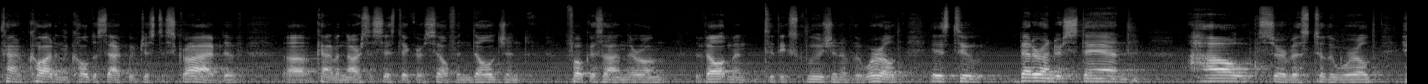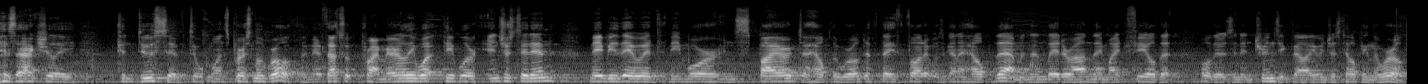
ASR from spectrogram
kind of caught in the cul-de-sac we've just described of uh, kind of a narcissistic or self-indulgent focus on their own development to the exclusion of the world is to better understand how service to the world is actually conducive to one's personal growth. I mean, if that's what primarily what people are interested in, maybe they would be more inspired to help the world if they thought it was going to help them. And then later on, they might feel that, oh, there's an intrinsic value in just helping the world.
